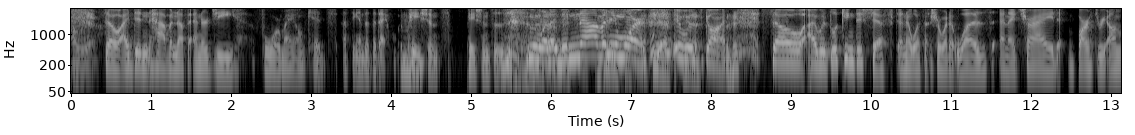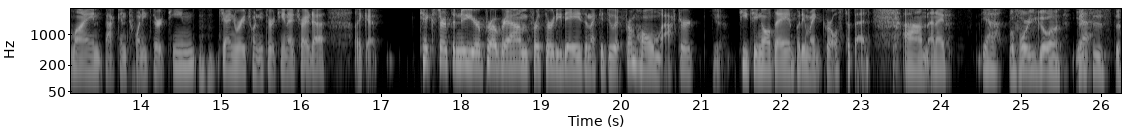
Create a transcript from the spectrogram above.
Oh, yeah. So I didn't have enough energy for my own kids at the end of the day. Patience, patience is what I didn't have anymore. Yes, it was gone. So I was looking to shift and I wasn't sure what it was. And I tried Barre3 online back in 2013, January 2013. I tried a like a kickstart the new year program for 30 days and I could do it from home after Yeah. teaching all day and putting my girls to bed. Um, and I, yeah, Before you go on, this Yeah. is the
